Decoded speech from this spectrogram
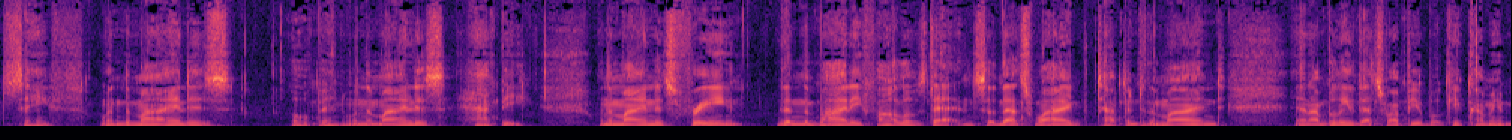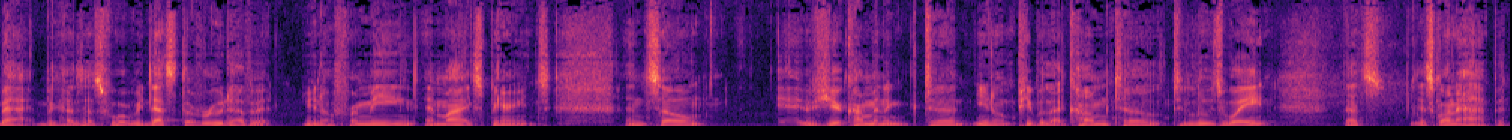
safe, when the mind is open, when the mind is happy, when the mind is free, then the body follows that. And so that's why I tap into the mind. And I believe that's why people keep coming back because that's where we, that's the root of it, you know, for me and my experience. And so if you're coming to, you know, people that come to, to lose weight, that's, it's going to happen.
